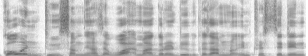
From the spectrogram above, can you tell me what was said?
go and do something." I was like, "What am I going to do? Because I'm not interested in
